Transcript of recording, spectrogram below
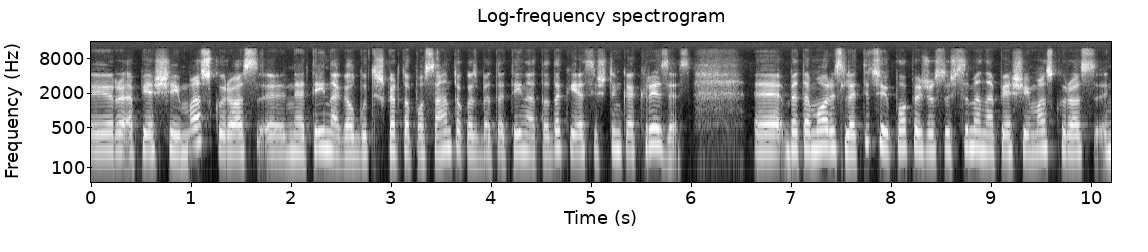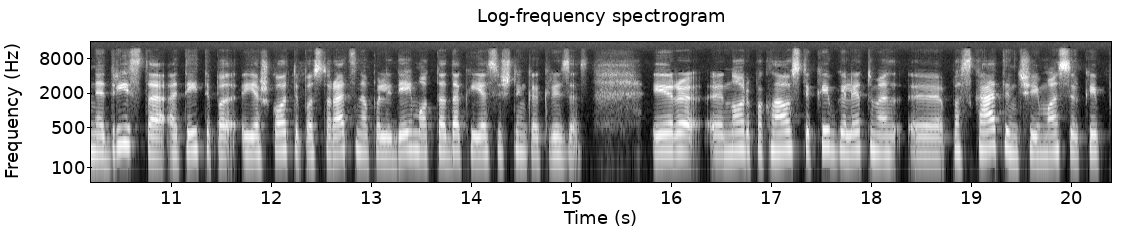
ir apie šeimas, kurios e, neteina galbūt iš karto po santokos, bet ateina tada, kai jas ištinka krizės. E, bet Amoris Leticijui popiežius užsimena apie šeimas, kurios nedrįsta ateiti pa, ieškoti pastoracinio palidėjimo tada, kai jas ištinka krizės. Ir e, noriu paklausti, kaip galėtume paskatinti šeimas ir kaip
